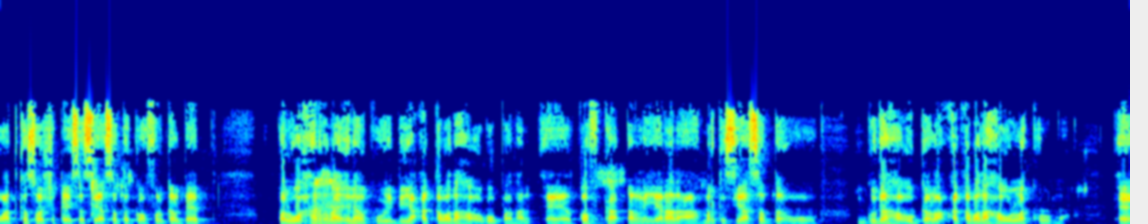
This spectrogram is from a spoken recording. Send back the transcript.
waad ka soo shaqeysa siyaasadda koonfur galbeed. Bal waxaan rabaa inaan ku weydiiyo caqabadaha ugu badan ee qofka dhalinyarada ah marka siyaasadda uu gudaha u galo caqabadaha uu la kulmo ee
